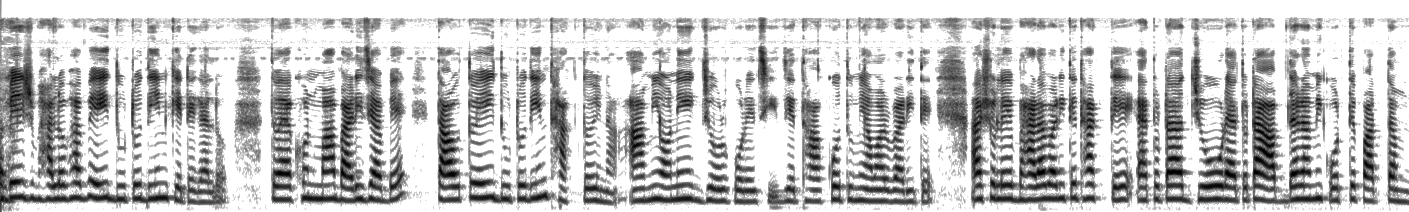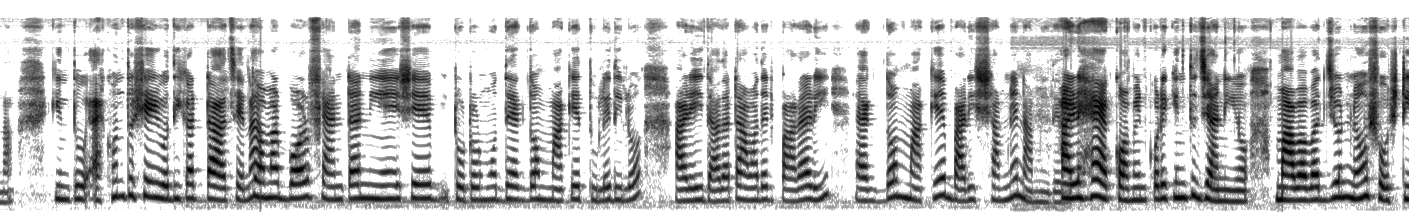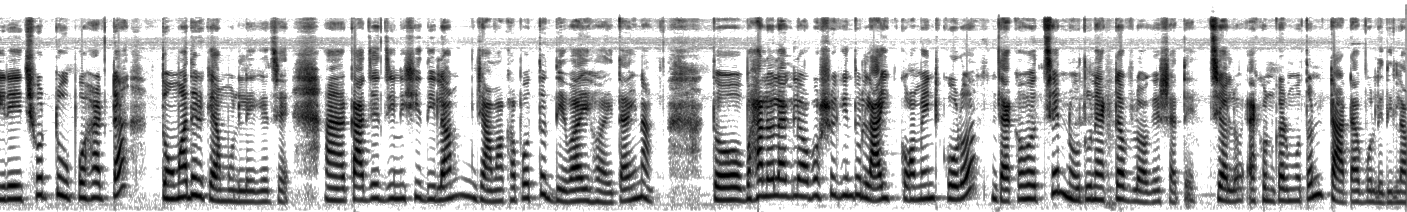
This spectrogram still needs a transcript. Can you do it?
বেশ ভালোভাবেই দুটো দিন কেটে গেল। তো এখন মা বাড়ি যাবে তাও তো এই দুটো দিন থাকতোই না। আমি অনেক জোর করেছি যে থাকো তুমি আমার বাড়িতে। আসলে ভাড়া বাড়িতে থাকতে এতটা জোর এতটা আবদার আমি করতে পারতাম না। কিন্তু এখন তো সেই অধিকারটা আছে না। আমার বর ফ্যানটা নিয়ে এসে টোটোর মধ্যে একদম মাকে তুলে দিল। আর এই দাদাটা আমাদের পাড়ারই একদম মাকে বাড়ির সামনে নামিয়ে দেবে। আর হ্যাঁ কমেন্ট করে কিন্তু জানিও মা বাবার জন্য ষষ্ঠীর এই ছোট্ট উপহারটা তোমাদের কেমন লেগেছে? কাজের জিনিসই দিলাম জামা কাপড় তো দেওয়াই হয়, তাই না? তো ভালো লাগলে অবশ্যই কিন্তু লাইক কমেন্ট করো। দেখা হচ্ছে নতুন একটা ব্লগের সাথে। চলো, এখনকার মতন টাটা বলে দিলাম।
